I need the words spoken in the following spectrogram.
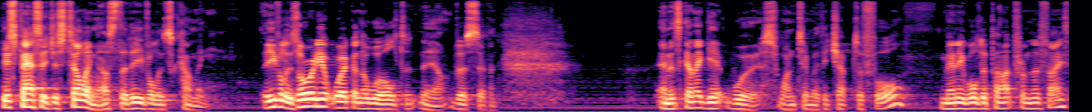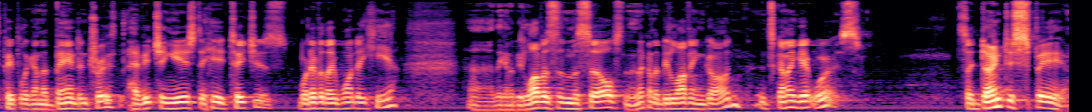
This passage is telling us that evil is coming. Evil is already at work in the world now, verse 7. And it's going to get worse, 1 Timothy chapter 4. Many will depart from the faith. People are going to abandon truth, have itching ears to hear teachers, whatever they want to hear. Uh, they're going to be lovers of themselves and they're not going to be loving God. It's going to get worse. So don't despair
